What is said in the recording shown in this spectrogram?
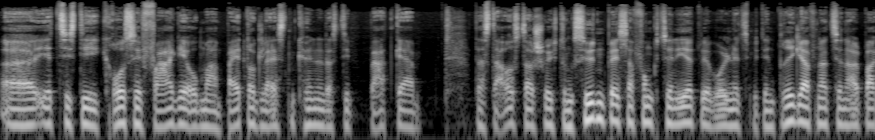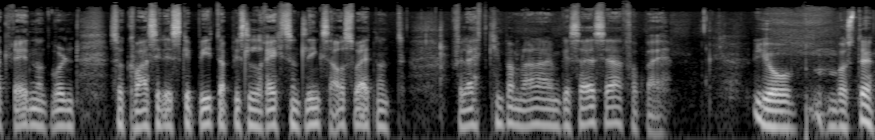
Äh, jetzt ist die große Frage, ob wir einen Beitrag leisten können, dass die Badgeier dass der Austausch Richtung Süden besser funktioniert. Wir wollen jetzt mit dem Triglav Nationalpark reden und wollen so quasi das Gebiet ein bisschen rechts und links ausweiten und vielleicht kommt beim Lana im Gesäß ja vorbei. Ja, was denn?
